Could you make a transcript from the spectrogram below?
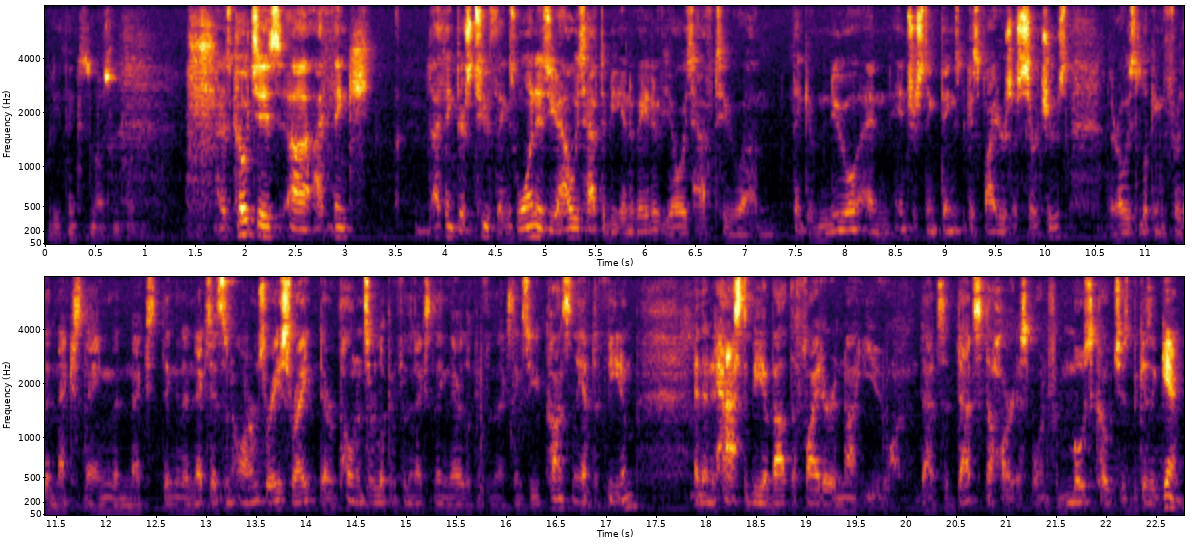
What do you think is most important? As coaches, uh, I think I think there's two things. One is you always have to be innovative. You always have to um, think of new and interesting things because fighters are searchers. They're always looking for the next thing, the next thing, the next. It's an arms race, right? Their opponents are looking for the next thing. They're looking for the next thing. So you constantly have to feed them, and then it has to be about the fighter and not you. That's that's the hardest one for most coaches because again,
